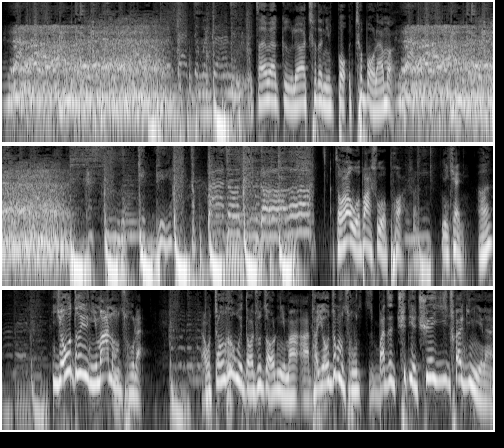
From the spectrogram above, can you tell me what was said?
咱碗狗粮吃的你饱吃饱了吗？”早上我爸说我胖，说你看你啊，腰都有你妈那么粗了。然后真后悔当初找你妈啊，她腰这么粗，把这缺点全遗传给你了。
